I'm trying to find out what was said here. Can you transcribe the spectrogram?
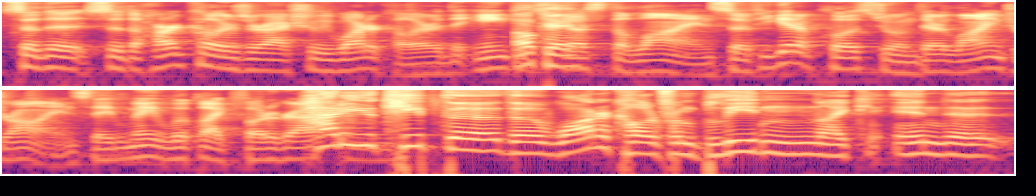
So the so the hard colors are actually watercolor. The ink Okay. is just the lines. So if you get up close to them, they're line drawings. They may look like photographs. How do you keep the the watercolor from bleeding like into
